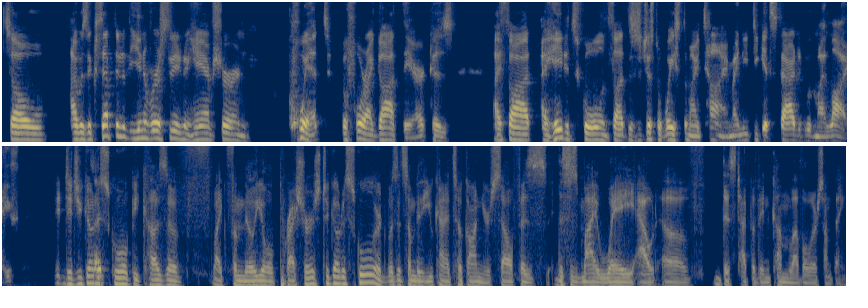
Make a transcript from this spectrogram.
So I was accepted at the University of New Hampshire and quit before I got there because I thought I hated school and thought this is just a waste of my time. I need to get started with my life. Did you go to school because of like familial pressures to go to school, or was it something that you kind of took on yourself as this is my way out of this type of income level or something?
